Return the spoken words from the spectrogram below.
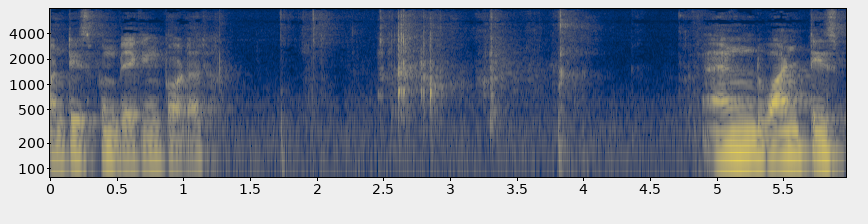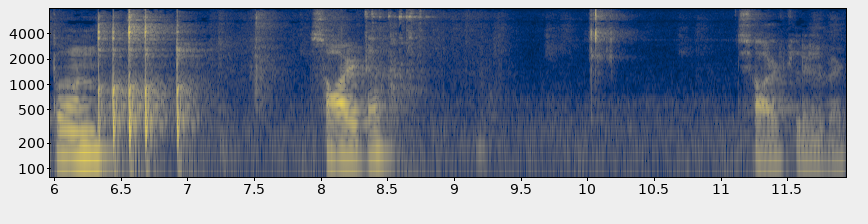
one teaspoon baking powder and one teaspoon salt. salt a little bit.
